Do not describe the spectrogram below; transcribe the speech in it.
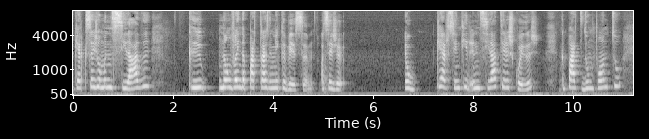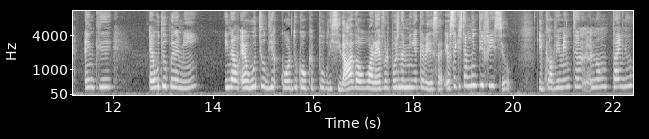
quer que seja uma necessidade que não vem da parte de trás da minha cabeça. Ou seja, eu quero sentir a necessidade de ter as coisas que parte de um ponto em que é útil para mim e não é útil de acordo com o que a publicidade ou whatever pôs na minha cabeça. Eu sei que isto é muito difícil e que obviamente eu não tenho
